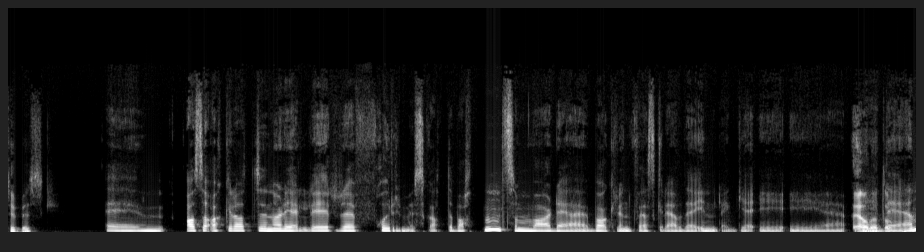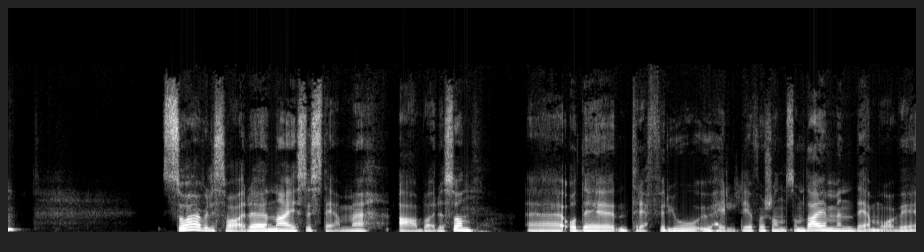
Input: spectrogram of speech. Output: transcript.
typisk? Um, altså akkurat når det gjelder formuesskattdebatten, som var det bakgrunnen for jeg skrev det innlegget i, i, ja, i DN, så er vel svaret nei, systemet er bare sånn. Eh, og det treffer jo uheldig for sånne som deg, men det må vi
